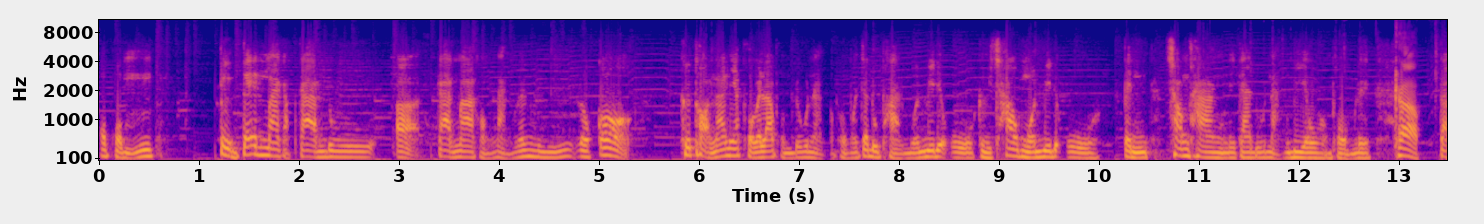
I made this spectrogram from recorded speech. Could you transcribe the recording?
พอผมตื่นเต้นมากับการดูเอ่อการมาของหนังเรื่องนี้ แล้วก็คือก่อนหน้านี้ผมเวลาผมดูหนังผมก็จะดูผ่านม้วนวิดีโอ คือเช่าม้วนวิดีโอ เป็นช่องทางในการดูหนังเดียวของผมเลย ครับ แต่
